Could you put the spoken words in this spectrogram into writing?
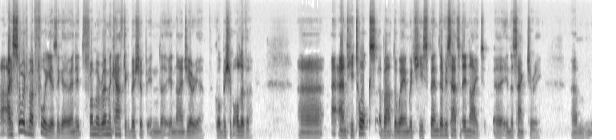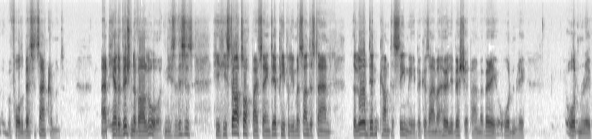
I saw it about four years ago, and it's from a Roman Catholic bishop in the, in Nigeria called Bishop Oliver, uh, and he talks about the way in which he spends every Saturday night uh, in the sanctuary um, before the Blessed Sacrament. And he had a vision of our Lord, and he said, "This is." He he starts off by saying, "Dear people, you must understand the Lord didn't come to see me because I'm a holy bishop. I'm a very ordinary, ordinary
